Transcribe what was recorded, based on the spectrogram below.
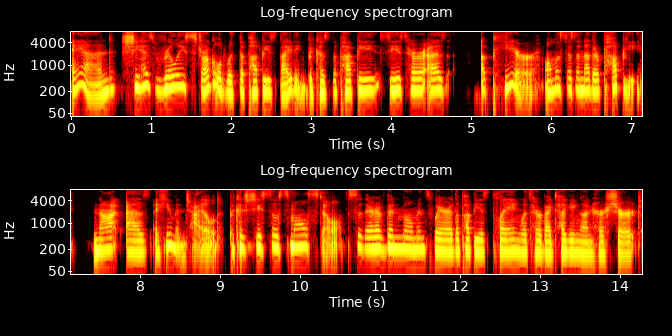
And she has really struggled with the puppy's biting because the puppy sees her as a peer, almost as another puppy not as a human child because she's so small still. So there have been moments where the puppy is playing with her by tugging on her shirt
